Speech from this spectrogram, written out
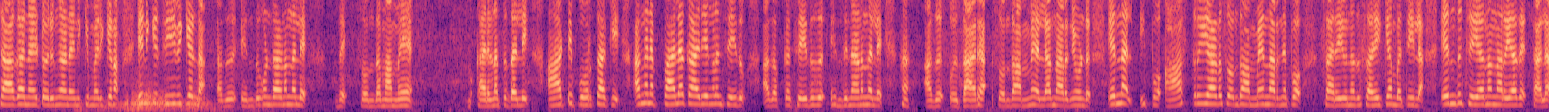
ചാകാനായിട്ട് ഒരുങ്ങാണ്. എനിക്ക് മരിക്കണം. എനിക്ക് ജീവിക്കേണ്ട. അത് എന്തുകൊണ്ടാണെന്നല്ലേ? അതെ സ്വന്തം അമ്മയെ. കരണത്ത് തല്ലി ആട്ടി പുറത്താക്കി അങ്ങനെ പല കാര്യങ്ങളും ചെയ്തു. അതൊക്കെ ചെയ്തത് എന്തിനാണെന്നല്ലേ? അത് താര സ്വന്തം അമ്മയല്ല എന്നറിഞ്ഞുകൊണ്ട്. എന്നാൽ ഇപ്പോൾ ആ സ്ത്രീയാണ് സ്വന്തം അമ്മയെന്നറിഞ്ഞപ്പോൾ സരയുനത് സഹിക്കാൻ പറ്റിയില്ല. എന്ത് ചെയ്യാനെന്നറിയാതെ തല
